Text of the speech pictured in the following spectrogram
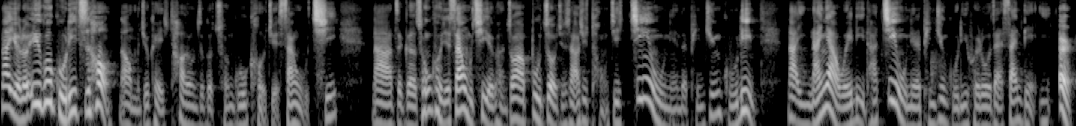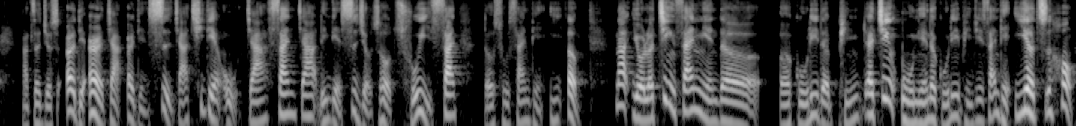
那有了预估股利之后，那我们就可以套用这个存股口诀三五七。那这个存股口诀三五七有个很重要步骤，就是要去统计近五年的平均股利。那以南亚为例，它近五年的平均股利回落在三点一二。那这就是二点二加二点四加七点五加三加零点四九之后除以三，得出三点一二。那有了近三年的呃股利的平呃近五年的股利平均三点一二之后，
